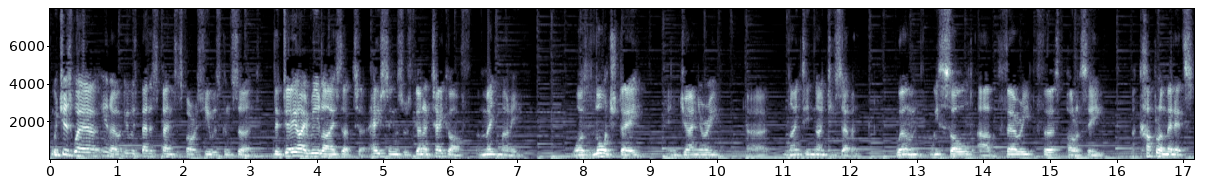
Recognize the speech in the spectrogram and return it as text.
which is where, you know, it was better spent as far as he was concerned. The day I realized that Hastings was going to take off and make money was launch day in January uh, 1997, when we sold our very first policy a couple of minutes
